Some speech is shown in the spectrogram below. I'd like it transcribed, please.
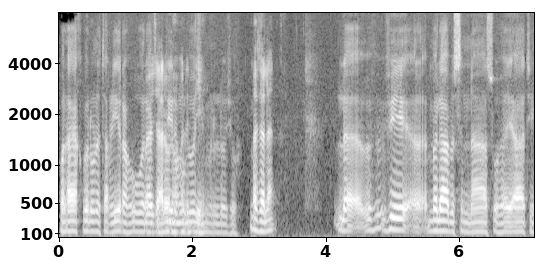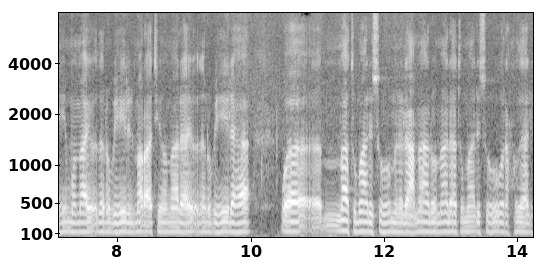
ولا يقبلون تغييره ولا يجعلونه من وجه من الوجوه. مثلا؟ في ملابس الناس وهيئاتهم وما يؤذن به للمرأة وما لا يؤذن به لها وما تمارسه من الأعمال وما لا تمارسه ونحو ذلك.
